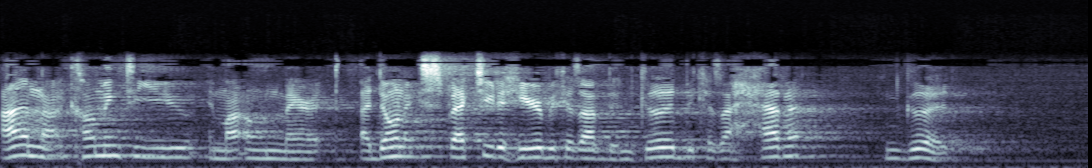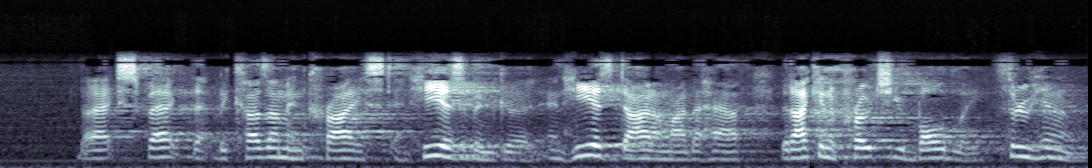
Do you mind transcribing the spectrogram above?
I am not coming to you in my own merit. I don't expect you to hear because I've been good, because I haven't been good. But I expect that because I'm in Christ and He has been good and He has died on my behalf, that I can approach you boldly through Him.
